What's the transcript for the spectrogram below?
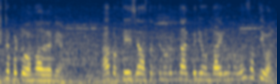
ഇഷ്ടപ്പെട്ട് വന്നത് തന്നെയാണ്. ആ പ്രത്യയ ശാസ്ത്രത്തിനോടൊരു താല്പര്യം ഉണ്ടായിരുന്നു എന്നുള്ളത് സത്യമാണ്.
